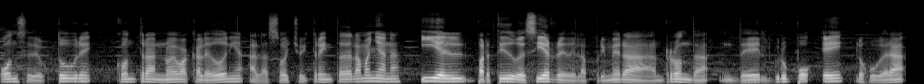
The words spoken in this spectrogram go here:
11 de octubre contra Nueva Caledonia a las 8 y 30 de la mañana y el partido de cierre de la primera ronda del grupo E lo jugará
